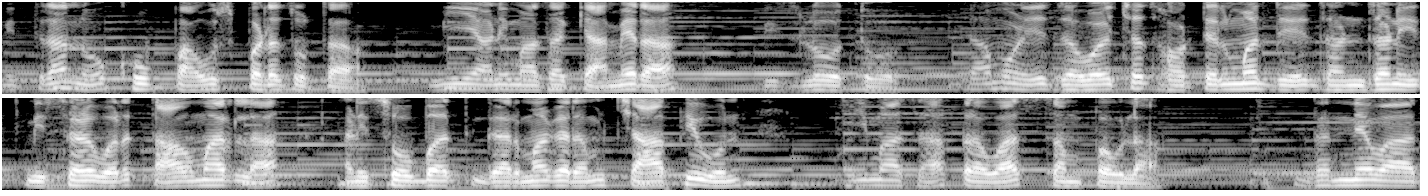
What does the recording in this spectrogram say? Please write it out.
मित्रांनो खूप पाऊस पडत होता. मी आणि माझा कॅमेरा भिजलो होतो. त्यामुळे जवळच्याच हॉटेलमध्ये झणझणीत मिसळवर ताव मारला आणि सोबत गरमागरम चहा पिऊन मी माझा प्रवास संपवला. धन्यवाद.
